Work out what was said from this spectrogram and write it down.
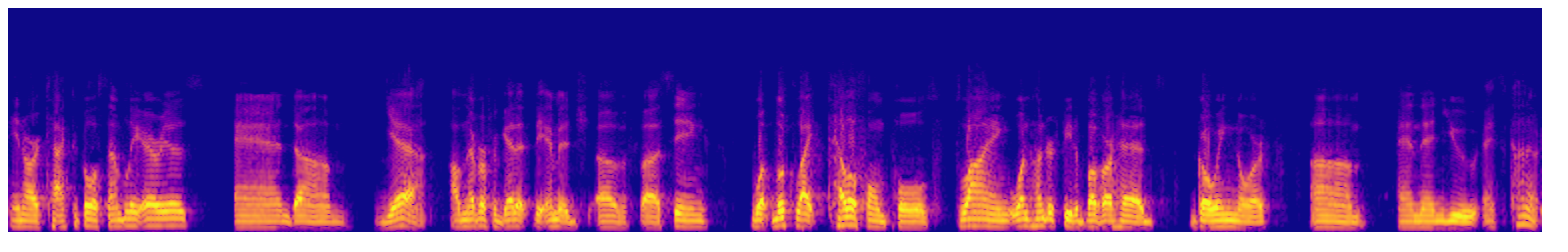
in our tactical assembly areas, and um, yeah, I'll never forget it. The image of uh, seeing what looked like telephone poles flying 100 feet above our heads, going north. Um, and then you it's kind of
